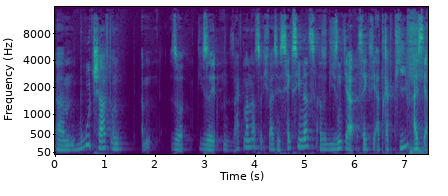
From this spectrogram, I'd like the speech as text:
ähm, Botschaft und ähm, so diese, sagt man das? Ich weiß nicht, Sexiness, also die sind ja sexy attraktiv, heißt ja,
